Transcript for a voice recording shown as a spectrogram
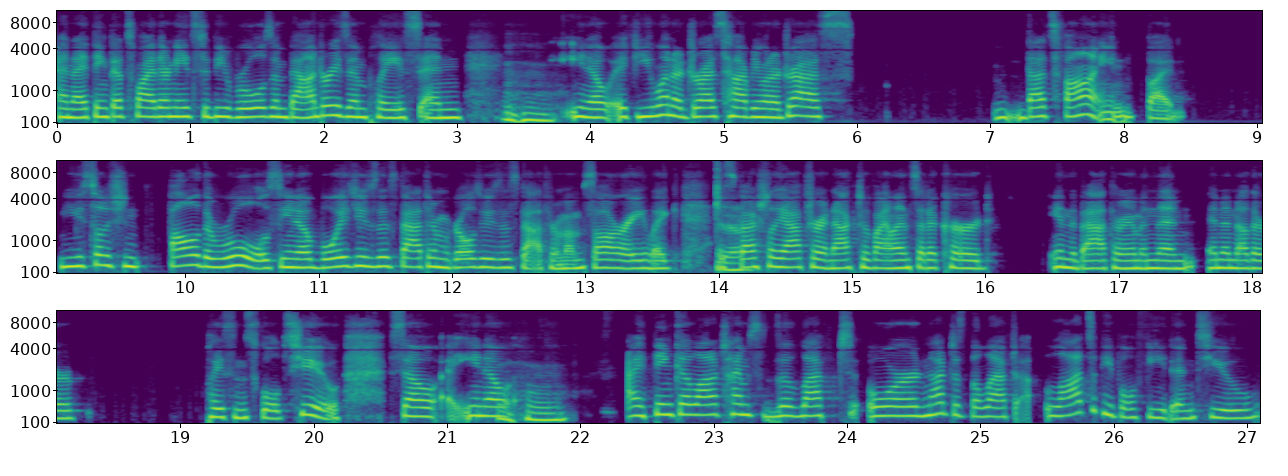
and I think that's why there needs to be rules and boundaries in place. And, mm-hmm. you know, if you want to dress however you want to dress, that's fine. But you still should follow the rules. You know, boys use this bathroom, girls use this bathroom. I'm sorry. Like, yeah. especially after an act of violence that occurred in the bathroom and then in another place in school too. So, you know, mm-hmm. I think a lot of times the left, or not just the left, lots of people feed into,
